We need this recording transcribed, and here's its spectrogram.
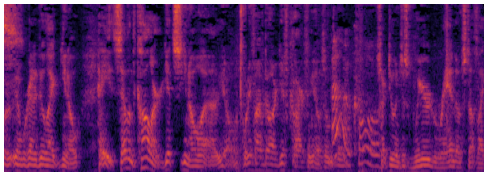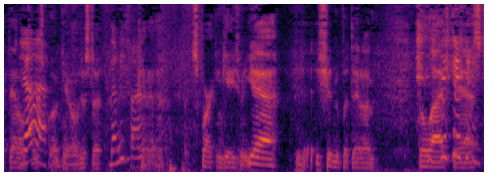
We're, we're going to do like you know, hey, seventh caller gets you know, uh, you know, twenty five dollar gift card from you know something. Oh, cool. Start doing just weird, random stuff like that on Yeah. Facebook. You know, just to That'd be fun. kind of spark engagement. Yeah, you shouldn't have put that on the live cast.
